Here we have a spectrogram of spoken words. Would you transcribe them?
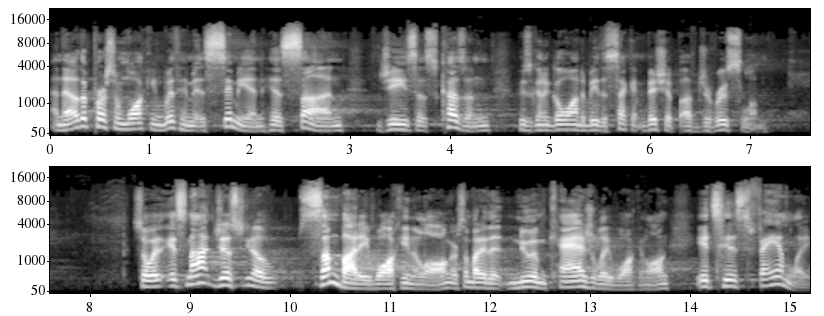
And the other person walking with him is Simeon, his son, Jesus' cousin, who's going to go on to be the second bishop of Jerusalem. So it's not just, you know, somebody walking along or somebody that knew him casually walking along. It's his family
